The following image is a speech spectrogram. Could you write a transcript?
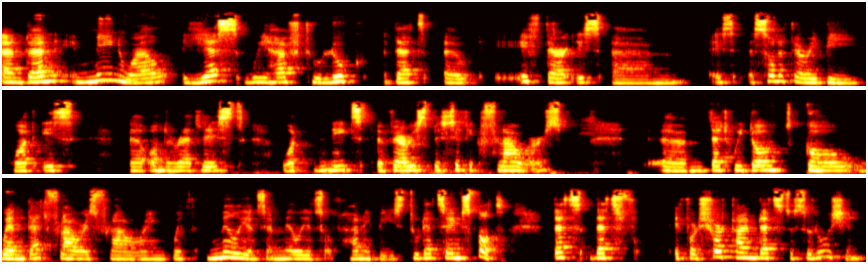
And then, meanwhile, yes, we have to look that uh, if there is, um, is a solitary bee, what is uh, on the red list, what needs a very specific flowers, um, that we don't go when that flower is flowering with millions and millions of honeybees to that same spot. That's that's for a short time that's the solution,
